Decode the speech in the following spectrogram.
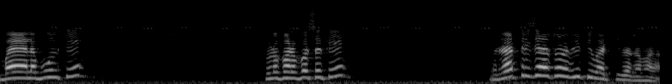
बायाला बोलते. थोडंफार बसते. रात्रीच्या थोडं भीती वाटते बघा मला.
